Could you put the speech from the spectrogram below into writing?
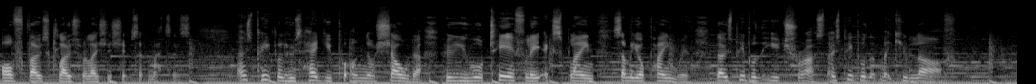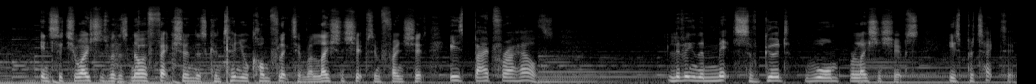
of those close relationships that matters. Those people whose head you put on your shoulder, who you will tearfully explain some of your pain with, those people that you trust, those people that make you laugh. In situations where there's no affection, there's continual conflict in relationships, in friendships, is bad for our health living in the midst of good, warm relationships is protective.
